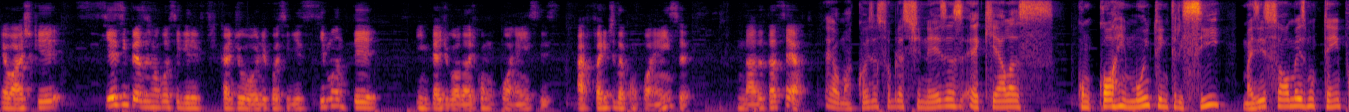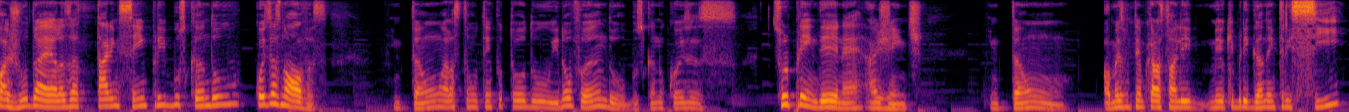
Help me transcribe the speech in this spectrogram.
eu acho que se as empresas não conseguirem ficar de olho e conseguir se manter em pé de igualdade com concorrência, à frente da concorrência, nada está certo. É, uma coisa sobre as chinesas é que elas concorrem muito entre si, mas isso ao mesmo tempo ajuda elas a estarem sempre buscando coisas novas. Então elas estão o tempo todo inovando, buscando coisas surpreender, né, a gente. Então, ao mesmo tempo que elas estão ali meio que brigando entre si,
